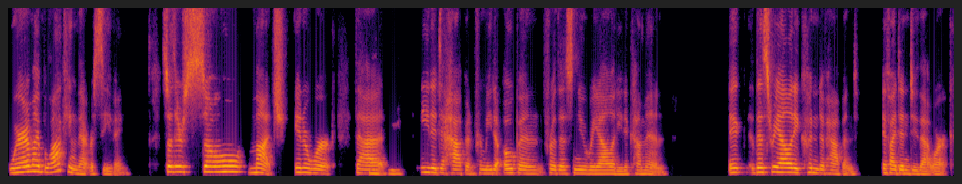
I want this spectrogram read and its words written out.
Where am I blocking that receiving? So there's so much inner work that mm-hmm. needed to happen for me to open for this new reality to come in. It, this reality couldn't have happened if I didn't do that work.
